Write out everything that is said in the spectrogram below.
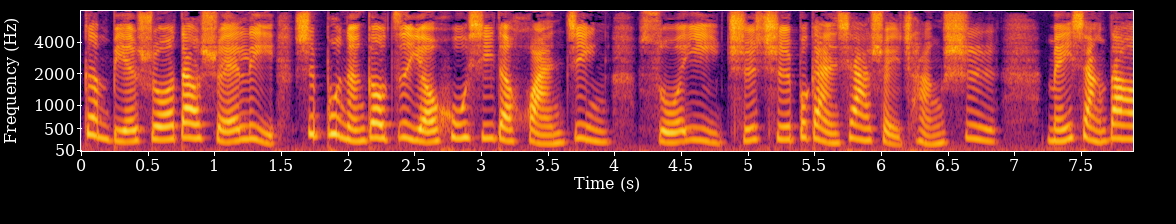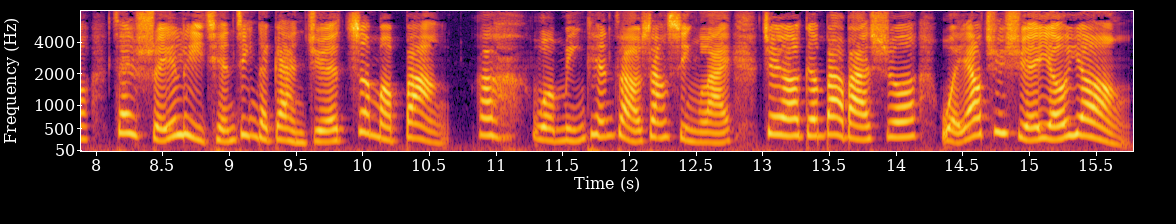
更别说到水里是不能够自由呼吸的环境，所以迟迟不敢下水尝试。没想到在水里前进的感觉这么棒啊！我明天早上醒来就要跟爸爸说，我要去学游泳。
